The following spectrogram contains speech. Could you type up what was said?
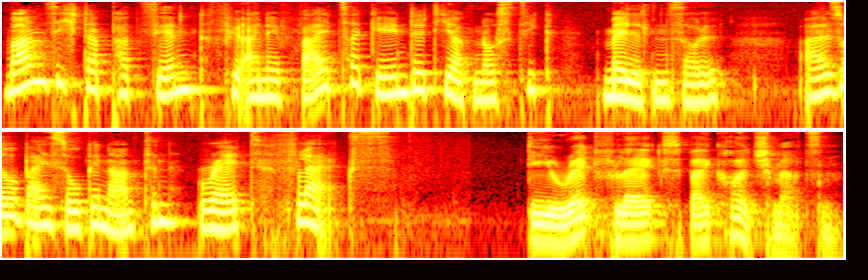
wann sich der Patient für eine weitergehende Diagnostik melden soll, also bei sogenannten Red Flags. Die Red Flags bei Kreuzschmerzen.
